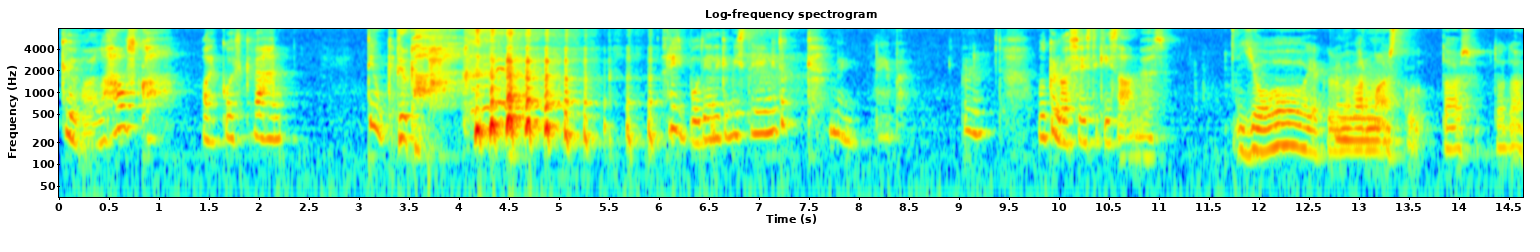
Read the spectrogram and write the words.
Kyllä voi olla hauskaa, vaikka olisikin vähän tiukempaa. Riippuu tietenkin, mistä jengi tykkää. Niin, niinpä. Mm. Mutta kyllä olisi siisti kisaa myös. Joo, ja kyllä me varmaan sit, kun taas tota,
